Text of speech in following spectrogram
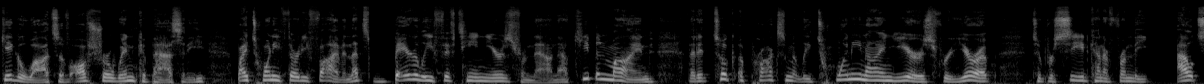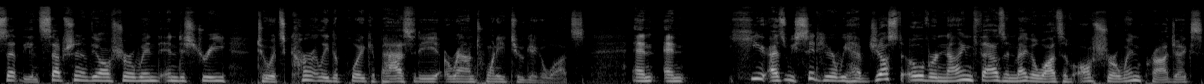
gigawatts of offshore wind capacity by 2035, and that's barely 15 years from now. Now, keep in mind that it took approximately 29 years for Europe to proceed kind of from the outset, the inception of the offshore wind industry, to its currently deployed capacity around 22 gigawatts. And, and here, as we sit here, we have just over 9,000 megawatts of offshore wind projects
